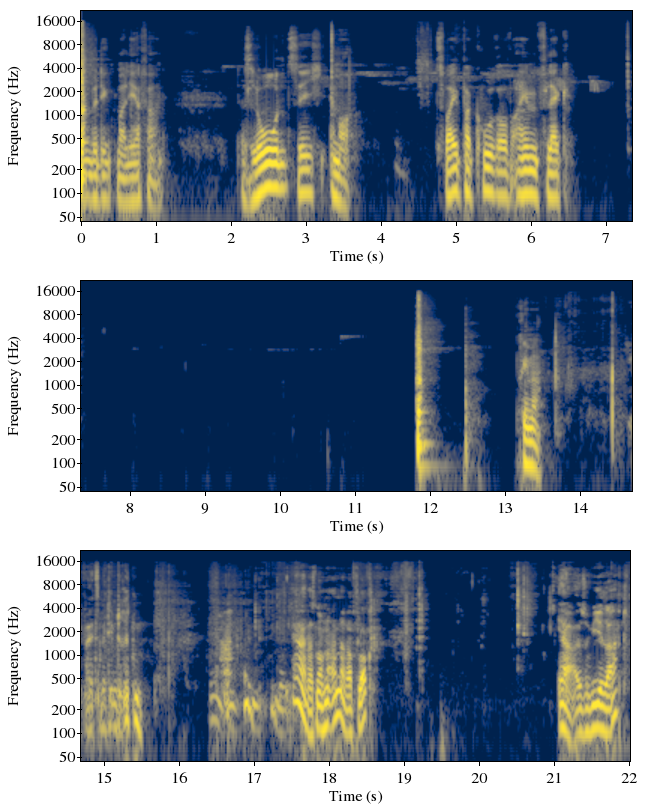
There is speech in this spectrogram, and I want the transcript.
unbedingt mal herfahren. Das lohnt sich immer. Zwei Parcours auf einem Fleck. Prima. Jeweils mit dem dritten. Ja, das ist noch ein anderer Vlog. Ja, also wie gesagt,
